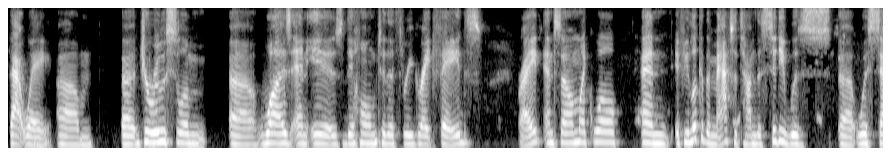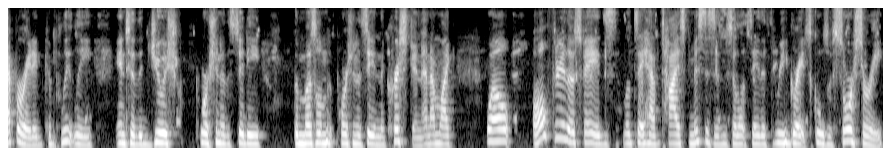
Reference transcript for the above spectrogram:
that way. Um, uh, Jerusalem uh, was and is the home to the three great faiths, right? And so I'm like, well, and if you look at the maps at the time, the city was uh, was separated completely into the Jewish portion of the city, the Muslim portion of the city, and the Christian. And I'm like, well, all three of those faiths, let's say, have ties to mysticism. So let's say the three great schools of sorcery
